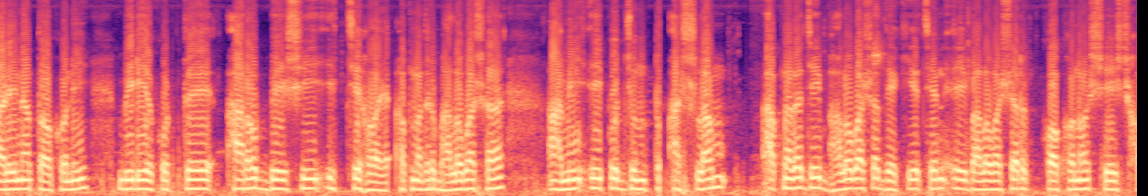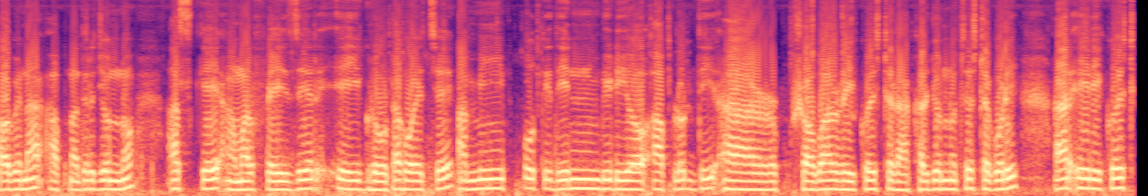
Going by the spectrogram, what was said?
পারি না। তখনই ভিডিও করতে আরও বেশি ইচ্ছে হয়। আপনাদের ভালোবাসায় আমি এই পর্যন্ত আসলাম। আপনারা যেই ভালোবাসা দেখিয়েছেন, এই ভালোবাসার কখনো শেষ হবে না আপনাদের জন্য। আজকে আমার পেজের এই গ্রোটা হয়েছে। আমি প্রতিদিন ভিডিও আপলোড দিই আর সবার রিকোয়েস্ট রাখার জন্য চেষ্টা করি। আর এই রিকোয়েস্ট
